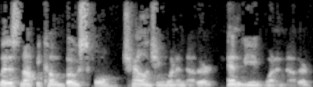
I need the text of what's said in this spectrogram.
Let us not become boastful, challenging one another, envying one another.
